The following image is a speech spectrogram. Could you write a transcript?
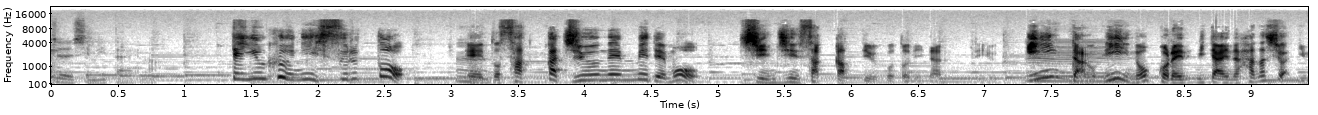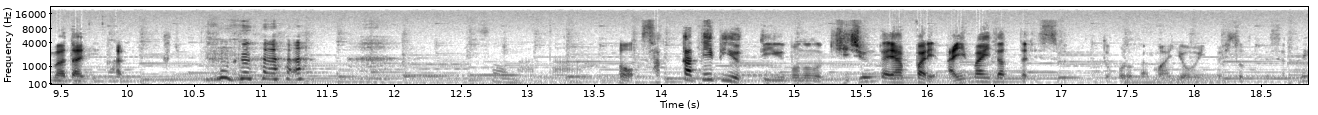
重視みたいな。うん、っていうふうにすると,、えーと、作家10年目でも新人作家っていうことになるっていう、いいんだろいいの？これみたいな話はいまだにある。そうなんだ。そう作家デビューっていうものの基準がやっぱり曖昧だったりするところがまあ要因の一つですよね。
